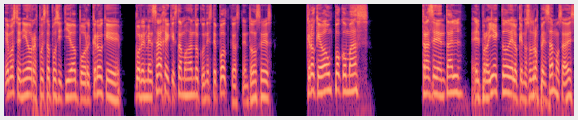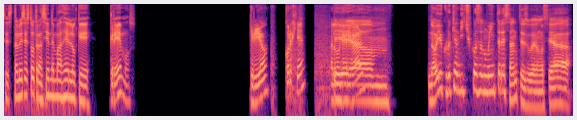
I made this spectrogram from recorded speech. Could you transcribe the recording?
hemos tenido respuesta positiva por, creo que, por el mensaje que estamos dando con este podcast. Entonces, creo que va un poco más trascendental el proyecto de lo que nosotros pensamos a veces. Tal vez esto trasciende más de lo que creemos. Querido, Jorge, ¿algo que Eh, agregar? um, no, yo creo que han dicho cosas muy interesantes, weón. O sea,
